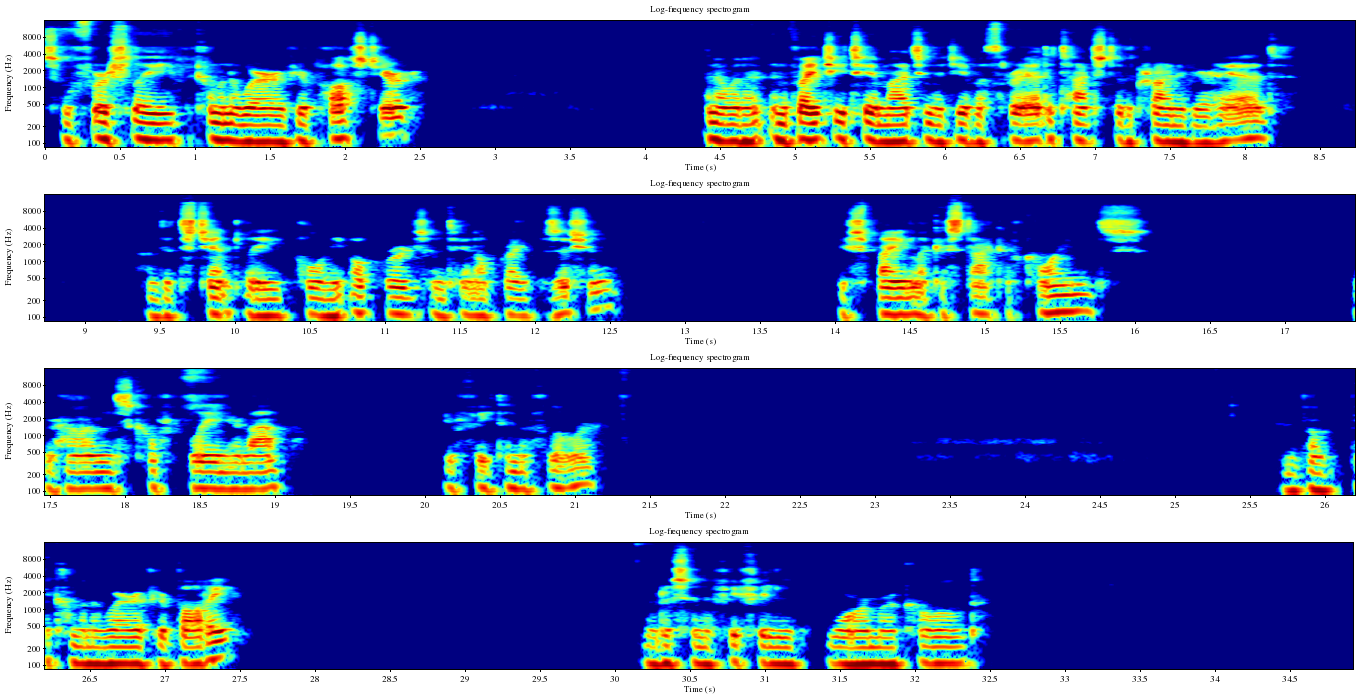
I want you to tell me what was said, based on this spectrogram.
So, firstly, becoming aware of your posture. And I would invite you to imagine that you have a thread attached to the crown of your head and it's gently pulling you upwards into an upright position. Your spine like a stack of coins, your hands comfortably in your lap, your feet on the floor. And becoming aware of your body. Noticing if you feel warm or cold.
